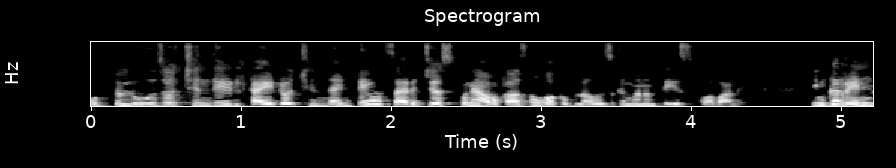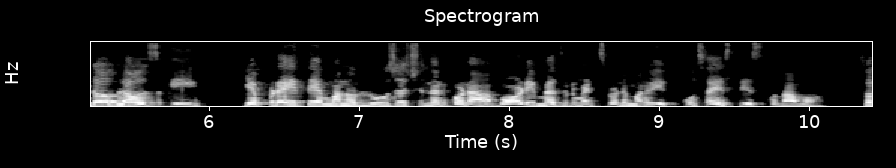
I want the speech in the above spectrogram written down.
కుట్టు లూజ్ వచ్చింది టైట్ వచ్చింది అంటే సరి చేసుకునే అవకాశం ఒక బ్లౌజ్కి మనం తీసుకోవాలి. ఇంకా రెండో బ్లౌజ్కి ఎప్పుడైతే మనం లూజ్ వచ్చింది బాడీ మెజర్మెంట్స్లోనే మనం ఎక్కువ సైజ్ తీసుకున్నాము. సో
